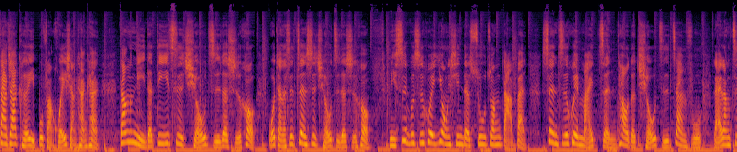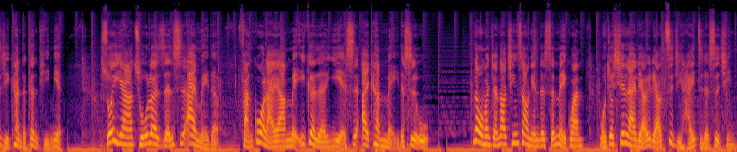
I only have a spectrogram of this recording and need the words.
大家可以不妨回想看看，当你的第一次求职的时候，我讲的是正式求职的时候，你是不是会用心的梳妆打扮，甚至会买整套的求职战服来让自己看得更体面？所以啊，除了人是爱美的，反过来呀，每一个人也是爱看美的事物。那我们讲到青少年的审美观，我就先来聊一聊自己孩子的事情。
